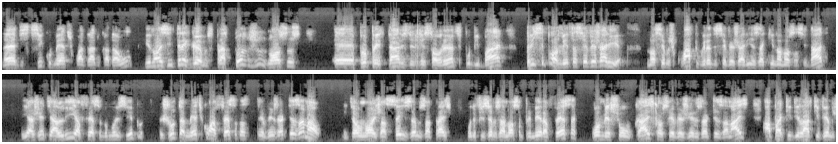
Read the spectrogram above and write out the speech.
né, de 5 metros quadrados cada um, e nós entregamos para todos os nossos é, proprietários de restaurantes, pub bar, principalmente a cervejaria. Nós temos quatro grandes cervejarias aqui na nossa cidade, e a gente alia a festa do município juntamente com a festa da cerveja artesanal. Então, nós já seis anos atrás, quando fizemos a nossa primeira festa, começou o CAIS, que é os cervejeiros artesanais. A partir de lá tivemos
